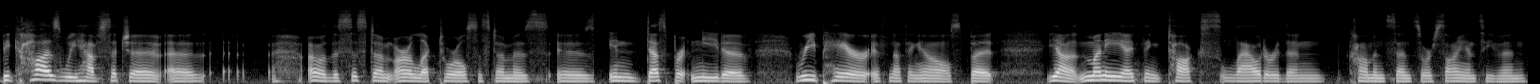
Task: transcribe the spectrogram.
because we have such a, a oh the system our electoral system is is in desperate need of repair if nothing else. But yeah money i think talks louder than common sense or science even.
